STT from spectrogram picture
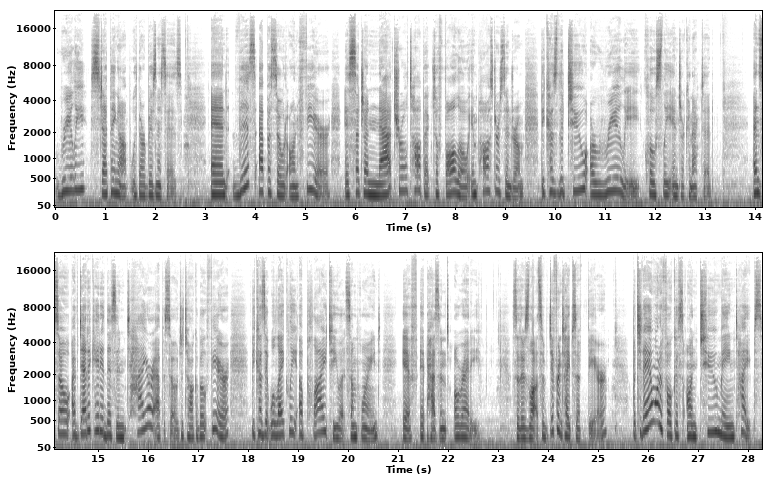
really stepping up with our businesses. And this episode on fear is such a natural topic to follow imposter syndrome because the two are really closely interconnected. And so I've dedicated this entire episode to talk about fear because it will likely apply to you at some point if it hasn't already. So there's lots of different types of fear, but today I want to focus on two main types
